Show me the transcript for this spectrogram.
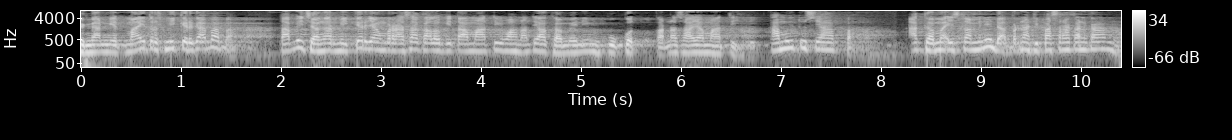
Dengan ngitmai terus mikir nggak apa-apa. Tapi jangan mikir yang merasa kalau kita mati, wah nanti agama ini pukut karena saya mati. Kamu itu siapa? Agama Islam ini tidak pernah dipasrahkan kamu.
